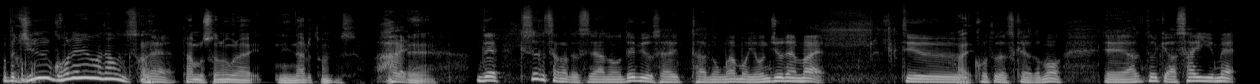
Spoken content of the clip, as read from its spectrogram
ぱ15年はなるんですかね。多分そのぐらいになると思いますよ。はい、ええ、で岸井さんがですねあのデビューされたのがもう40年前っていうことですけれども、はい、えー、あの時浅い夢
